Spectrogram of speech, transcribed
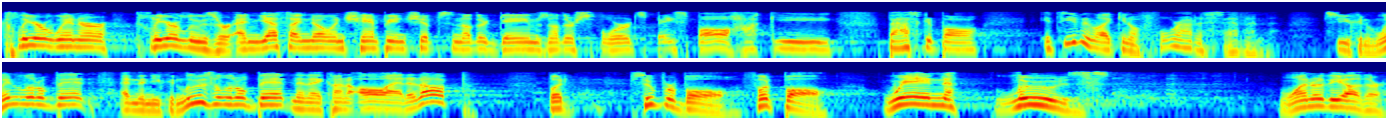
clear winner, clear loser. And yes, I know in championships and other games and other sports, baseball, hockey, basketball, it's even like, you know, four out of seven. So you can win a little bit and then you can lose a little bit and then they kind of all add it up. But Super Bowl, football, win, lose. One or the other.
